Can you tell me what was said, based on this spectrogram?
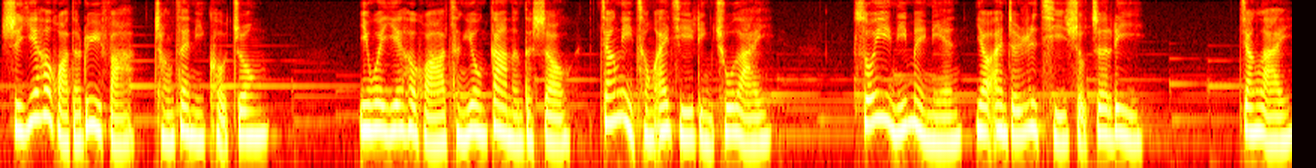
使耶和华的律法常在你口中，因为耶和华曾用大能的手将你从埃及领出来，所以你每年要按着日期守这例。将来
